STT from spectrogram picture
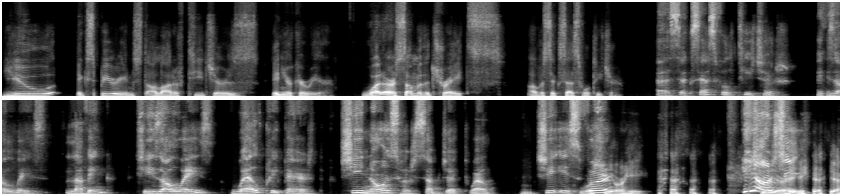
you experienced a lot of teachers in your career. What are some of the traits of a successful teacher? A successful teacher is always loving, she's always well prepared, she knows her subject well. She is firm. she or he? he or she, he. yeah.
